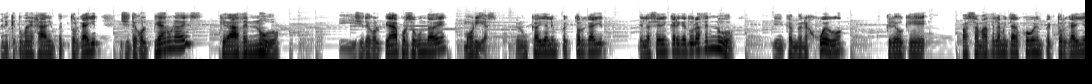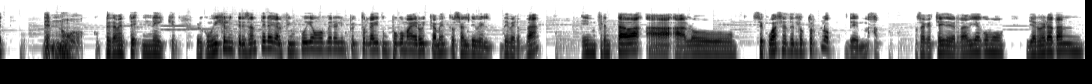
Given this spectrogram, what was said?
en el que tú manejabas al inspector Gadget y si te golpeaban una vez, quedabas desnudo. Y si te golpeabas por segunda vez, morías. Yo nunca vi al inspector Gadget en la serie en caricaturas desnudo. Y en cambio en el juego, creo que pasa más de la mitad del juego el Inspector Gadget desnudo, completamente naked. Pero como dije, lo interesante era que al fin podíamos ver al Inspector Gadget un poco más heroicamente, o sea, el de, verdad enfrentaba a, los secuaces del Dr. Club, de O sea, ¿cachai? De verdad había como. Ya no era tan,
